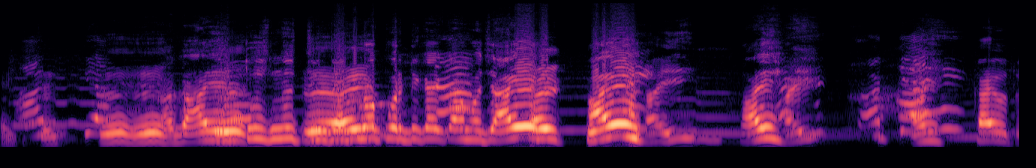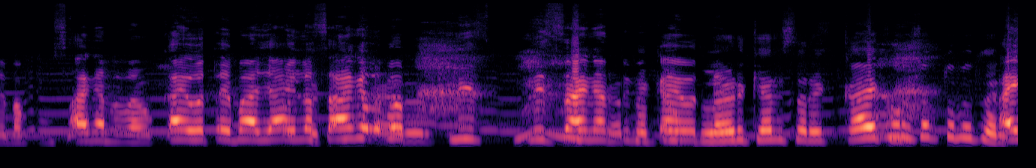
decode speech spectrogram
आत्या. अगं तूच नसते. प्रॉपर्टी काय कामाची? आहे आहे आई. आहे आई. आई, काय होतंय बापू? सांगा ना राव काय होतंय माझ्या आईला? सांगा ना बापू. प्लीज प्लीज सांगा ना तुम्ही काय होत ब्लड कॅन्सर आहे. काय करू शकतो मी तरी?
